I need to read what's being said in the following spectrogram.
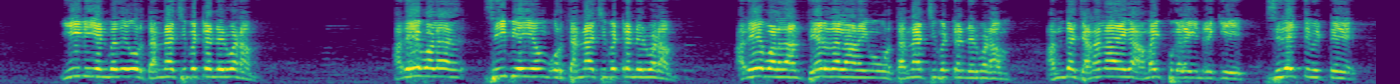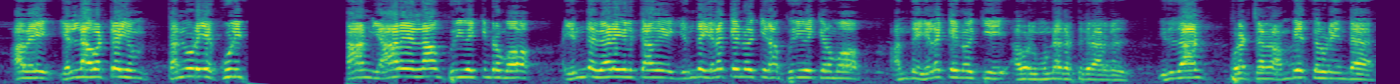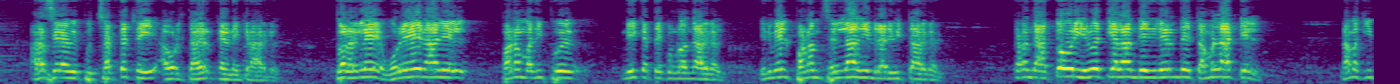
இடி என்பது ஒரு தன்னாட்சி பெற்ற நிறுவனம் அதே போல சிபிஐயும் ஒரு தன்னாட்சி பெற்ற நிறுவனம் அதே போலதான் தேர்தல் ஆணையம் ஒரு தன்னாட்சி பெற்ற நிறுவனம் அந்த ஜனநாயக அமைப்புகளை இன்றைக்கு சிதைத்துவிட்டு அவை எல்லாவற்றையும் தன்னுடைய கூலி நான் யாரையெல்லாம் குறிவைக்கின்றோமோ எந்த வேலைகளுக்காக எந்த இலக்கை நோக்கி நாம் குறிவைக்கிறோமோ அந்த இலக்கை நோக்கி அவர்கள் முன்னகர்த்துகிறார்கள். இதுதான் புரட்சியாளர் அம்பேத்கருடைய இந்த அரசியலமைப்பு சட்டத்தை அவர்கள் தகர்க்க நினைக்கிறார்கள். தொடர்களே ஒரே நாளில் பண மதிப்பு நீக்கத்தை கொண்டு வந்தார்கள். இனிமேல் பணம் செல்லாது என்று அறிவித்தார்கள். கடந்த அக்டோபர் இருபத்தி ஏழாம் தேதியிலிருந்து தமிழ்நாட்டில் நமக்கு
